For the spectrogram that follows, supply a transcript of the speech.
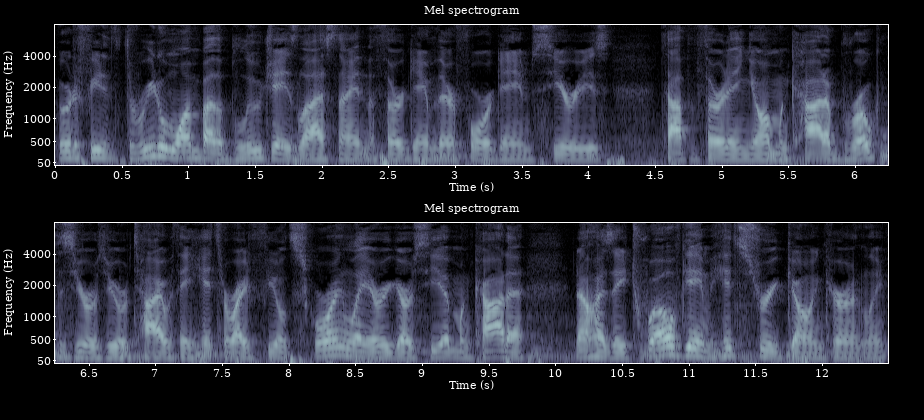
who were defeated 3 to 1 by the Blue Jays last night in the third game of their four game series. Top of the third inning, Yoan Moncada broke the 0 0 tie with a hit to right field, scoring Leury Garcia. Moncada now has a 12 game hit streak going currently.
